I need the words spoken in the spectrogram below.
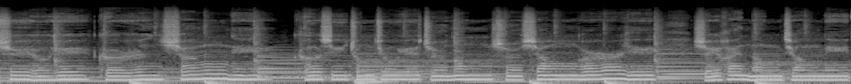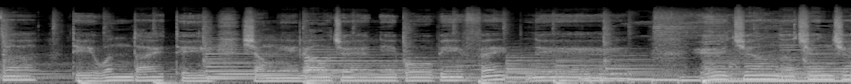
需要一个人想你，可惜终究也只能是想而已。谁还能将你的体温代替？想你了解你不必费力。遇见了千千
